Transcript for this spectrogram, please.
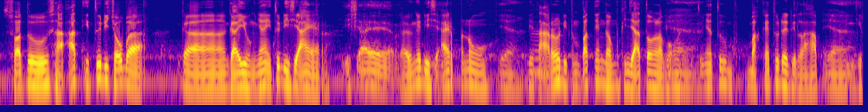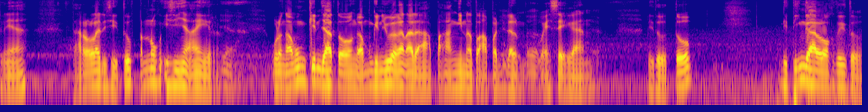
suatu saat itu dicoba ga- gayungnya itu diisi air. Isi air. gayungnya diisi air penuh. Iya. ditaruh di tempat yang nggak mungkin jatuh lah pokoknya. Iya. itunya tuh baknya tuh udah dilap Iya. pinggirnya. Taruhlah di situ penuh isinya air. Iya. udah nggak mungkin jatuh. Nggak mungkin juga kan ada apa angin atau apa di Iya, dalam WC kan. Ditutup. Ditinggal waktu itu.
